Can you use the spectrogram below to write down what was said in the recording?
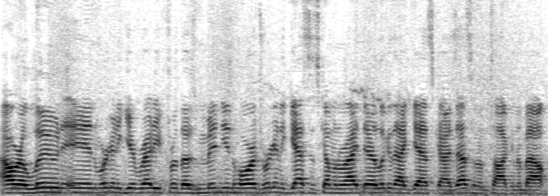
our loon in. We're going to get ready for those minion hordes. We're going to guess it's coming right there. Look at that guess, guys. That's what I'm talking about.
